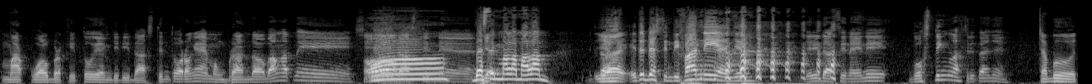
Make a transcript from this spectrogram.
Mark Wahlberg itu yang jadi Dustin tuh orangnya emang berandal banget nih. Si oh Dustinnya. Dustin malam-malam ya itu Dustin Tiffany anjir. Jadi Dustinnya ini ghosting lah ceritanya. Cabut.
